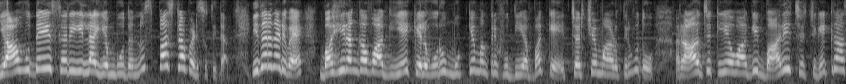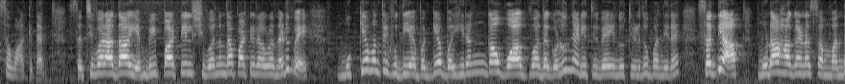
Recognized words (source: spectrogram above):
ಯಾವುದೇ ಸರಿ ಇಲ್ಲ ಎಂಬುದನ್ನು ಸ್ಪಷ್ಟಪಡಿಸುತ್ತಿದೆ. ಇದರ ನಡುವೆ ಬಹಿರಂಗವಾಗಿಯೇ ಕೆಲವರು ಮುಖ್ಯಮಂತ್ರಿ ಹುದ್ದೆಯ ಬಗ್ಗೆ ಚರ್ಚೆ ಮಾಡುತ್ತಿರುವುದು ರಾಜಕೀಯವಾಗಿ ಭಾರಿ ಚರ್ಚೆಗೆ ಗ್ರಾಸವಾಗಿದೆ. ಸಚಿವರಾದ ಎಂಬಿ ಪಾಟೀಲ್, ಶಿವಾನಂದ ಪಾಟೀಲ್ ಅವರ ನಡುವೆ ಮುಖ್ಯಮಂತ್ರಿ ಹುದ್ದೆಯ ಬಗ್ಗೆ ಬಹಿರಂಗ ವಾಗ್ವಾದಗಳು ನಡೆಯುತ್ತಿವೆ ಎಂದು ತಿಳಿದು ಬಂದಿದೆ. ಸದ್ಯ ಮುಡಾ ಹಗರಣ ಸಂಬಂಧ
